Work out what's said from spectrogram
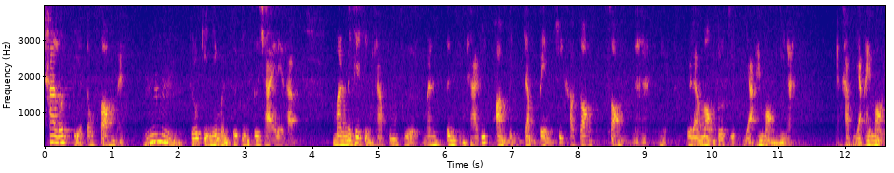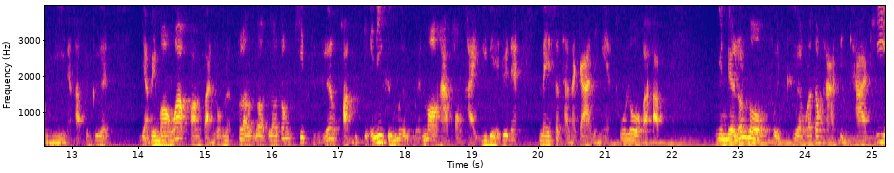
ถ้ารถเสียต้องซ่อมไหมอืม ธุรกิจนี้เหมือนซื้อกินซื้อใช้เลยครับ มันไม่ใช่สินค้าฟุ่มเฟือยมันเป็นสินค้าที่ความเป็นจำเป็นที่เขาต้องซ่อมนะฮะเนี่ยเวลามองธุรกิจอยากให้มองอย่างนี้นะนะครับ อยากให้มองอย่างนี้นะครับเพื่อนๆอย่าไปมองว่าความฝันลมเราเราเราต้องคิดถึงเรื่องความเป็นจริงอันนี้คือเหมือนเหมือนมองหาของขาย eBay ด้วยนะในสถานการณ์อย่างเงี้ยทั่วโลกอะครับเงินเดือนลดลงฝืดเคืองเราต้องหาสินค้าที่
